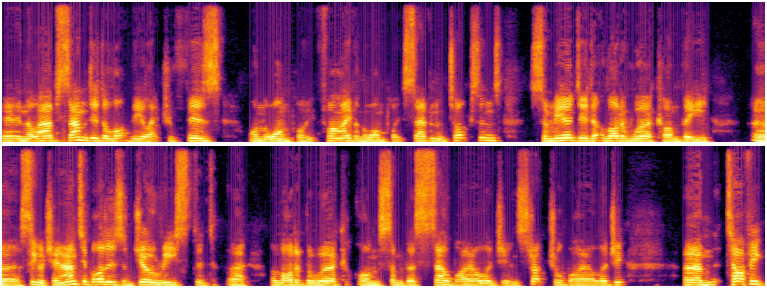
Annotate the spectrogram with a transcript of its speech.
in the lab. Sam did a lot of the electrophys on the 1.5 and the 1.7 and toxins. Samir did a lot of work on the uh, single chain antibodies, and Joe Reese did uh, a lot of the work on some of the cell biology and structural biology. Um, Taufiq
